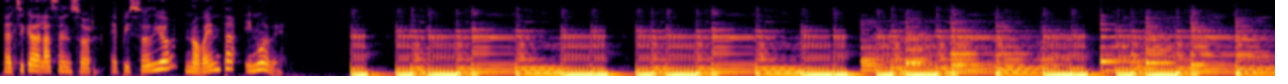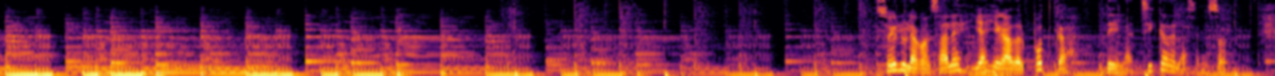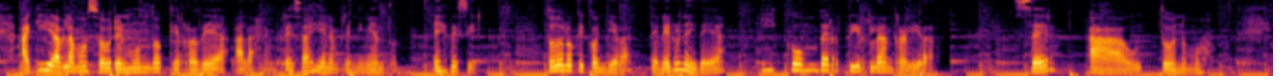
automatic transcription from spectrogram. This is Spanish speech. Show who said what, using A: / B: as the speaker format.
A: La chica del ascensor, episodio 99. Soy Lula González y has llegado al podcast de La chica del ascensor. Aquí hablamos sobre el mundo que rodea a las empresas y el emprendimiento, es decir, todo lo que conlleva tener una idea y convertirla en realidad. Ser autónomo.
